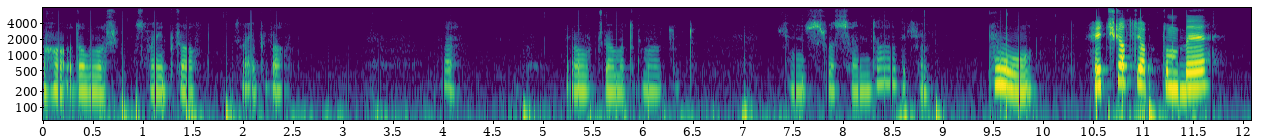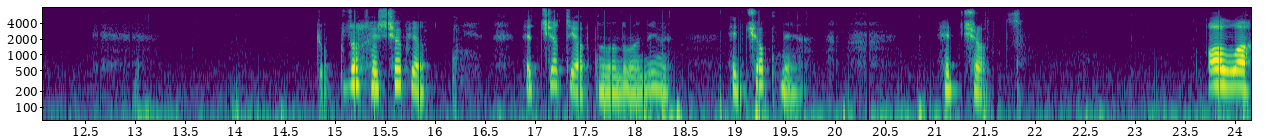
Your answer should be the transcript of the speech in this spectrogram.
Aha adam var. Sniper al. Sniper al. Heh. Ben vuracağım adamı öldürdüm. Şimdi sıra sende abicim. Boom. Headshot yaptım be. Çok güzel headshot yaptım. Headshot yaptın adama değil mi? Headshot ne ya? Headshot. Allah.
